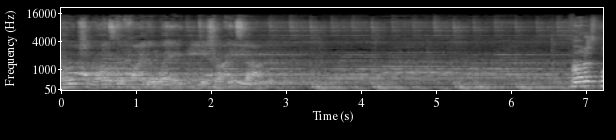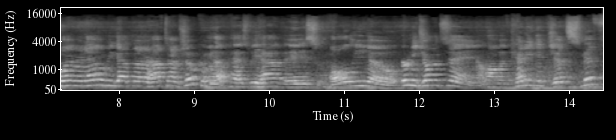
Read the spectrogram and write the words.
coach wants to find a way to try and stop it. For this point right now, we got the halftime show coming up. As we have is All You Know, Ernie Johnson, along with Kenny the Jet Smith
